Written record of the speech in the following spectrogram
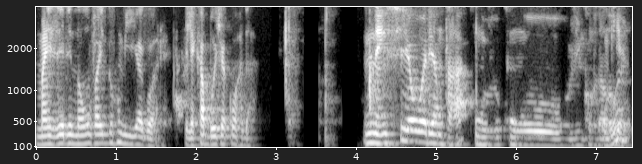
mas ele não vai dormir agora. Ele acabou de acordar. Nem se eu orientar com, o- com o vínculo da Com lua.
